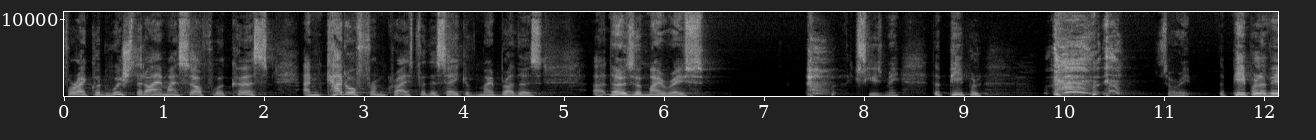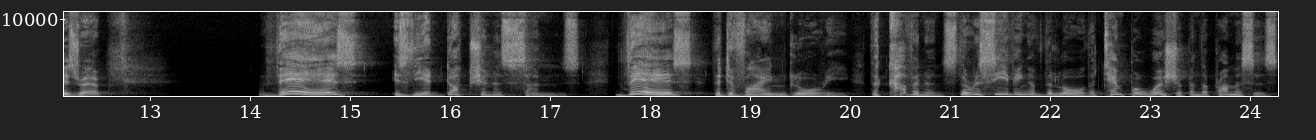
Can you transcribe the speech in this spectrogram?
for I could wish that I myself were cursed and cut off from Christ for the sake of my brothers, uh, those of my race. Excuse me, the people, sorry, the people of Israel. Theirs is the adoption as sons. There's the divine glory, the covenants, the receiving of the law, the temple worship, and the promises.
